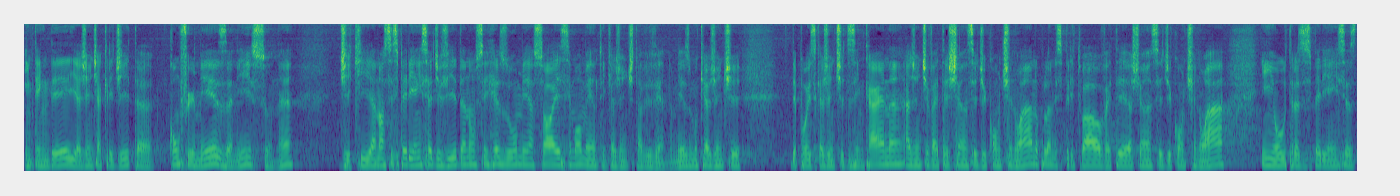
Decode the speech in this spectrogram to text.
Entender e a gente acredita com firmeza nisso, né? De que a nossa experiência de vida não se resume a só esse momento em que a gente está vivendo, mesmo que a gente depois que a gente desencarna, a gente vai ter chance de continuar no plano espiritual, vai ter a chance de continuar em outras experiências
